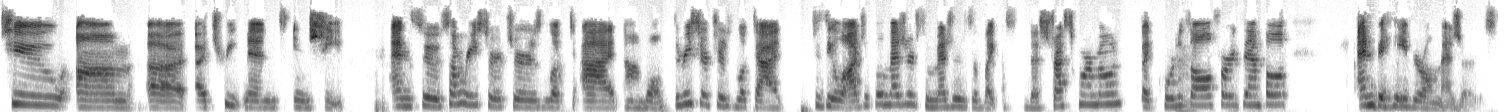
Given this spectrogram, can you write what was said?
to um, a, a treatment in sheep. And so some researchers looked at um, well the researchers looked at physiological measures so measures of like the stress hormone like cortisol for example and behavioral measures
